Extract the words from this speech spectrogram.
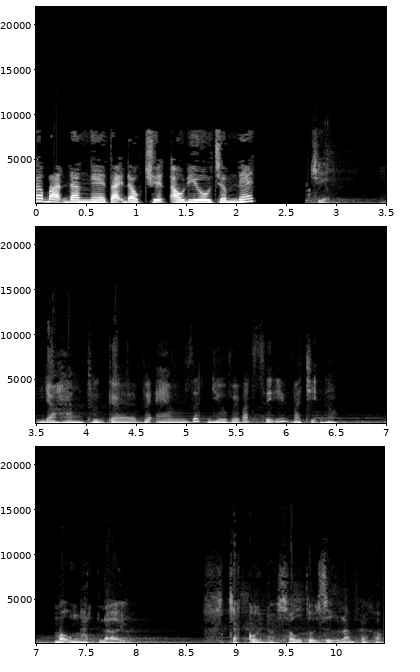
Các bạn đang nghe tại đọc chuyện audio.net chuyện. Nhỏ hàng thường kể với em rất nhiều về bác sĩ và chị Ngọc. Mẫu ngắt lời. Chắc cô ấy nói xấu tôi dữ lắm phải không?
